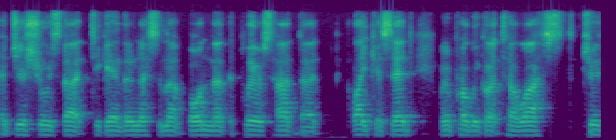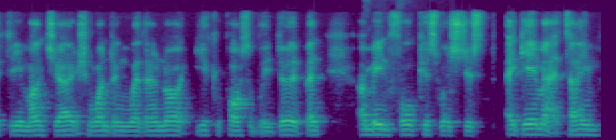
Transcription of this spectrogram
it just shows that togetherness and that bond that the players had. That, like I said, we probably got to the last two, three months. You're actually wondering whether or not you could possibly do it. But our main focus was just a game at a time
